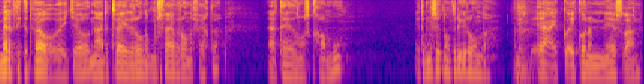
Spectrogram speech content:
merkte ik het wel. Weet je wel. Na de tweede ronde, ik moest vijf ronden vechten. Na de tweede ronde was ik gewoon moe. En toen moest ik nog drie ronden. En ik, ja, ik, ik kon hem niet neerslaan.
